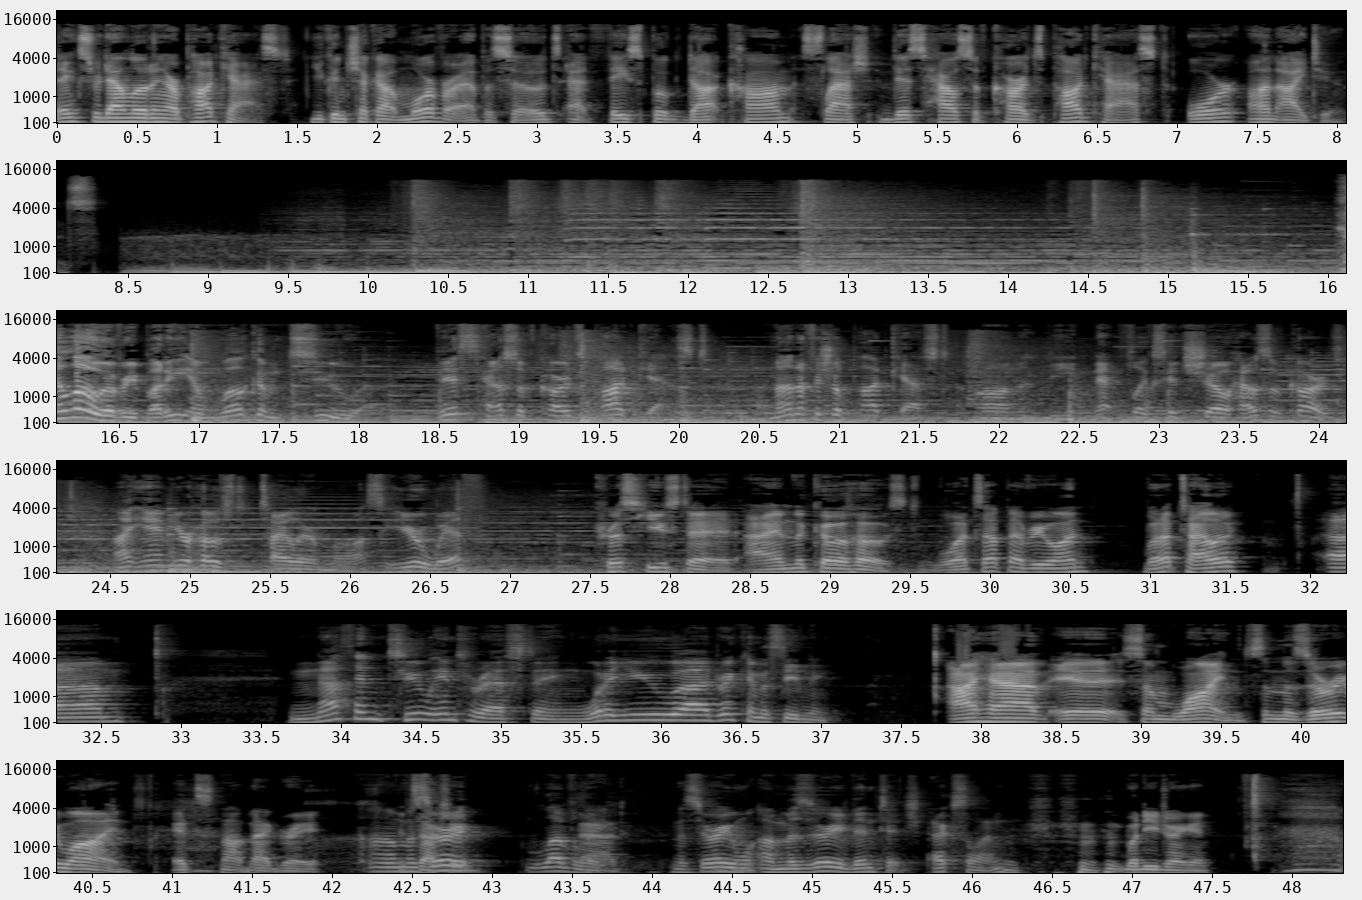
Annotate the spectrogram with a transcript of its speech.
Thanks for downloading our podcast. You can check out more of our episodes at facebook.com slash this house of cards podcast or on iTunes. Hello, everybody, and welcome to this House of Cards podcast, non official podcast on the Netflix hit show House of Cards. I am your host, Tyler Moss, here with. Chris Husted. I am the co-host. What's up, everyone? What up, Tyler? Um, nothing too interesting. What are you uh, drinking this evening? I have uh, some wine, some Missouri wine. It's not that great. Uh, It's Missouri, actually lovely. bad. Missouri, uh, Missouri vintage, excellent. what are you drinking?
